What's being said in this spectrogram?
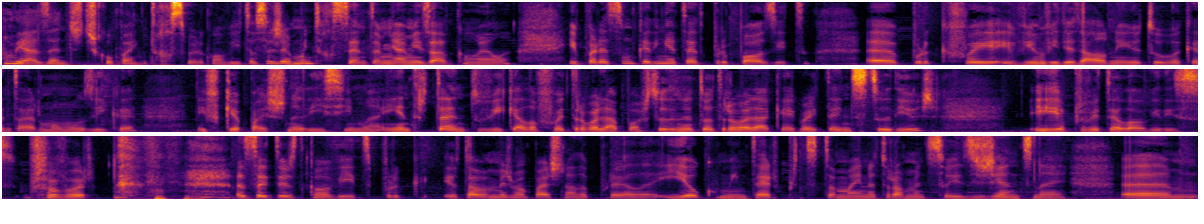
Aliás, antes, desculpem, de receber o convite, ou seja, é muito recente a minha amizade com ela e parece um bocadinho até de propósito, ah, porque foi, vi um vídeo dela no YouTube a cantar uma música e fiquei apaixonadíssima. E entretanto, vi que ela foi trabalhar para o estúdio onde eu estou a trabalhar, que é Great Dane Studios, e aproveitei logo e disse: por favor, aceita este convite, porque eu estava mesmo apaixonada por ela e eu, como intérprete, também naturalmente sou exigente, não é? Ahm,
